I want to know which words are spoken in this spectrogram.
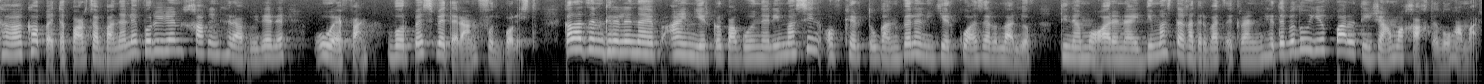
քաղաքապետը պարզաբանել է, որ իրեն խաղին հրավիրել է UEFA-ն որպես վետերան ֆուտբոլիստ։ Կալաձեն գրել է նաև այն երկրպագուների մասին, ովքեր տուգանվել են 2000 լարիով Դինամո արենայի դիմաց տեղադրված էկրանին հետևելու եւ պարետի ժամը խախտելու համար։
